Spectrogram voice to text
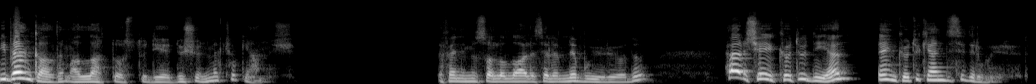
bir ben kaldım Allah dostu diye düşünmek çok yanlış. Efendimiz sallallahu aleyhi ve sellem ne buyuruyordu? her şey kötü diyen en kötü kendisidir buyuruyordu.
